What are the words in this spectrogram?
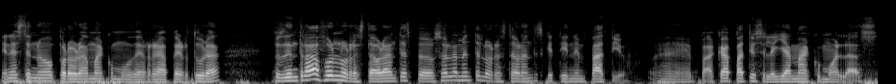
en este nuevo programa como de reapertura? Pues de entrada fueron los restaurantes, pero solamente los restaurantes que tienen patio. Eh, acá patio se le llama como las,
